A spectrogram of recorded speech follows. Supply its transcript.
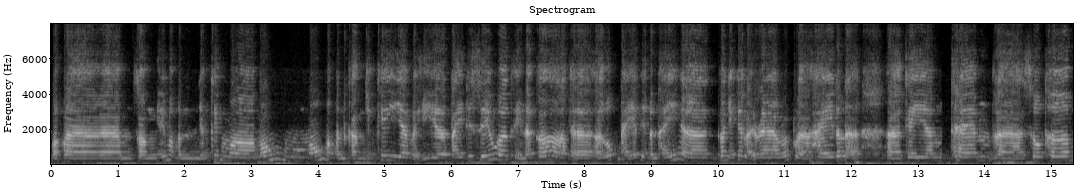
hoặc là uh, còn nếu mà mình những cái món món mà mình cần những cái gia vị ờ, tây tí xíu á, thì nó có uh, ở úc này thì mình thấy uh, có những cái loại rau rất là hay đó là uh, cây um, tham là xô thơm.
